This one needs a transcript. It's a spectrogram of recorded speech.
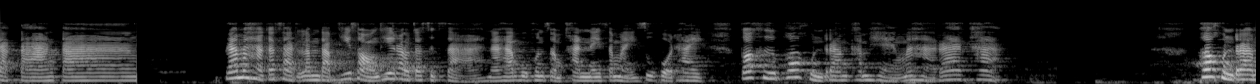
จักรต่างๆ พระมหากษัตริย์ลำดับที่สองที่เราจะศึกษานะคะบุคคลสำคัญในสมัยสุโขทัยก็คือพ่อขุนรามคำแหงมหาราชค่ะ พ่อขุนราม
